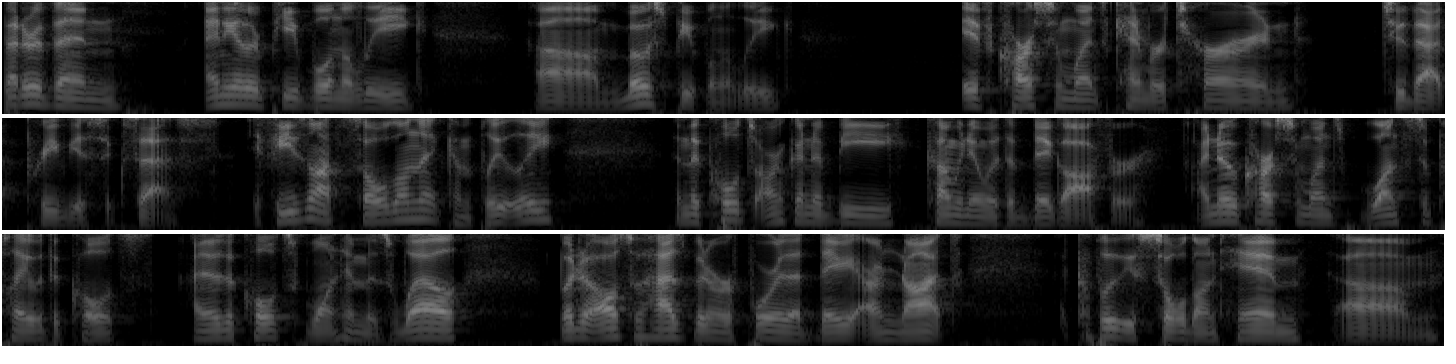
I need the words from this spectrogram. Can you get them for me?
better than any other people in the league, um, most people in the league, if Carson Wentz can return to that previous success. If he's not sold on it completely, then the Colts aren't going to be coming in with a big offer. I know Carson Wentz wants to play with the Colts. I know the Colts want him as well, but it also has been reported that they are not completely sold on him um,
